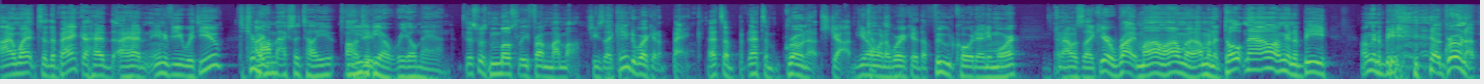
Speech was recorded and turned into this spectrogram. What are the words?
I went to the bank. I had I had an interview with you. Did your I- mom actually tell you you oh, need to be a real man? this was mostly from my mom. She's like, "You need to work at a bank. That's a that's a grown up's job. You don't want to work at the food court anymore." And I was like, "You're right, mom. I'm a, I'm an adult now. I'm gonna be I'm gonna be a grown up."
